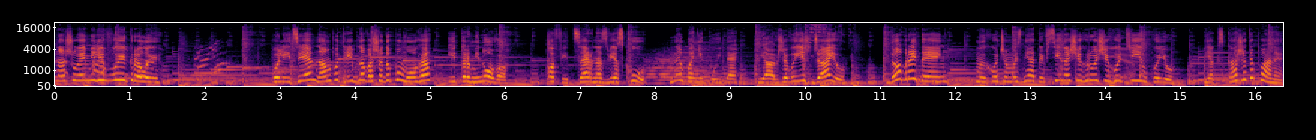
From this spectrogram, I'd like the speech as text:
Нашу Емілі викрали. Поліція, нам потрібна ваша допомога і терміново. Офіцер на зв'язку. Не панікуйте. Я вже виїжджаю. Добрий день. Ми хочемо зняти всі наші гроші готівкою. Як скажете, пане,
